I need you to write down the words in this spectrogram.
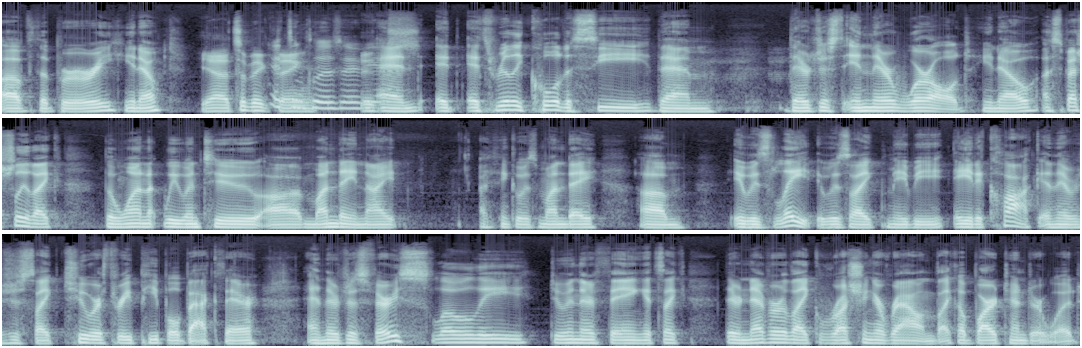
of the brewery, you know, Yeah, it's a big It's thing. inclusive, It's- yeah. and it, it's really cool to see them. They're just in their world, you know, especially like the one we went to uh, Monday night. I think it was Monday. Um, it was late. It was like maybe eight o'clock, and there was just like two or three people back there, and they're just very slowly doing their thing. It's like they're never like rushing around like a bartender would,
